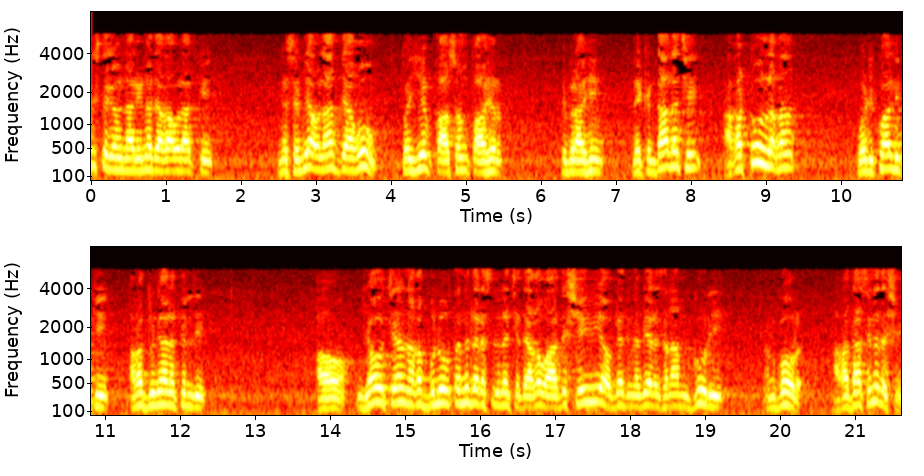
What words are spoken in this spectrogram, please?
نشته ګو نارینه د هغه اولاد کې نسبی اولاد دی هغه طیب قاسم طاهر ابراهیم لیکن دا د چې هغه ټول لغه وړیکوالی کې هغه دنیا نه تللی او یو چې هغه بلوغ ته نه درسول چې داغه واده شي وي او بیا د نبی علی سلام ګوري انګور هغه داسې نه دشي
